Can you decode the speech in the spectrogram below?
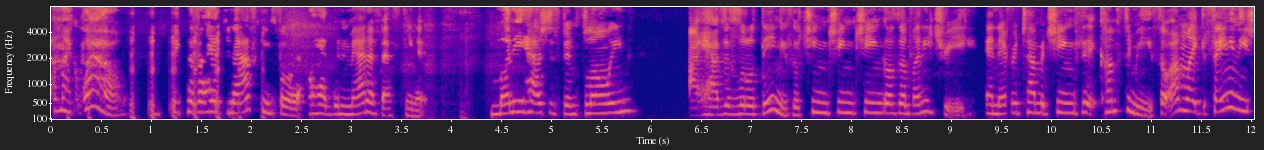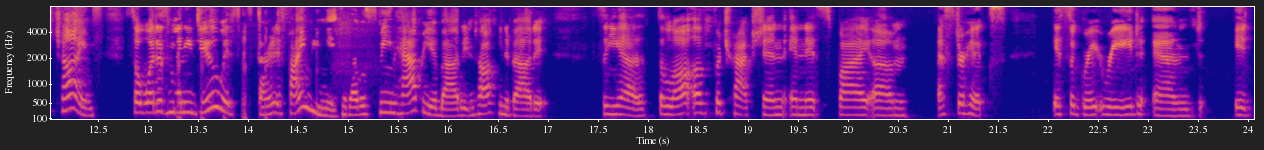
I'm like, wow, because I had been asking for it. I had been manifesting it. Money has just been flowing. I have this little thing. Goes ching, ching, ching goes a money tree. And every time it chings, it comes to me. So I'm like saying these chimes. So what does money do? It started finding me because I was being happy about it and talking about it. So yeah, The Law of Attraction, and it's by um, Esther Hicks. It's a great read. And it,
